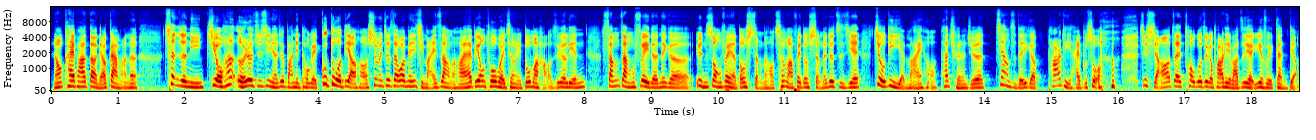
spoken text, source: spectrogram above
然后开趴到底要干嘛呢？趁着你酒酣耳热之际呢，就把你头给剁掉哈，顺便就在外面一起埋葬了哈，还不用拖回城里，多么好！这个连丧葬费的那个运送费啊都省了哈，车马费都省了，就直接就地掩埋哈。他可能觉得这样子的一个 party 还不错，就想要再透过这个 party 把自己的岳父给干掉。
